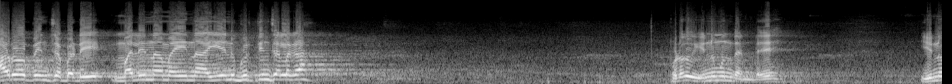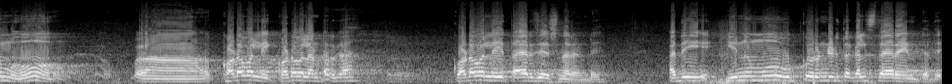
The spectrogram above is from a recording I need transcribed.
ఆరోపించబడి మలినమైన అయ్యని గుర్తించాలిగా? ఇప్పుడు ఇనుముందండి. ఇనుము కొడవలి కొడవలి అంటారుగా కొడవలి తయారు చేసినారండి. అది ఇనుము ఉక్కు రెండింటితో కలిసి తయారై ఉంటుంది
